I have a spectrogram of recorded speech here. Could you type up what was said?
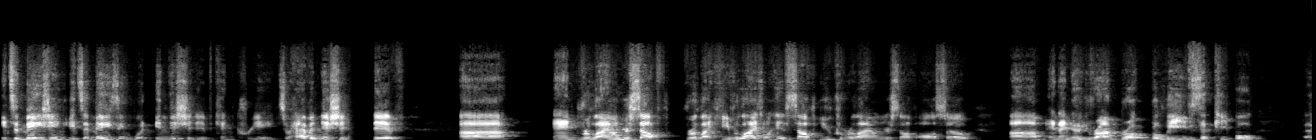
it's amazing. It's amazing what initiative can create. So have initiative uh, and rely on yourself. Rely, he relies on himself. You can rely on yourself also. Um, and I know Yaron Brook believes that people uh,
